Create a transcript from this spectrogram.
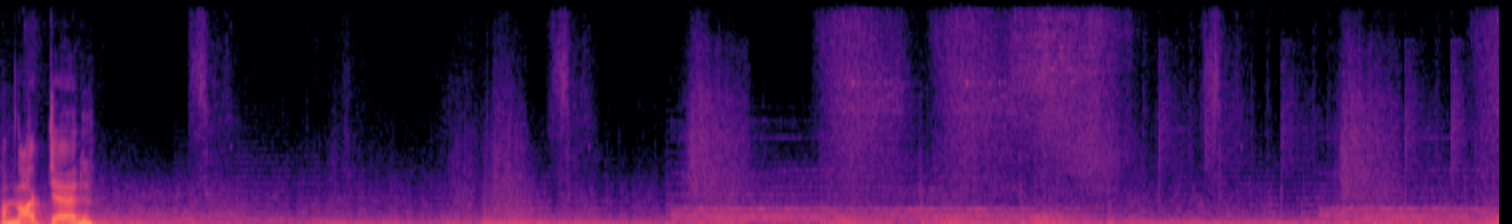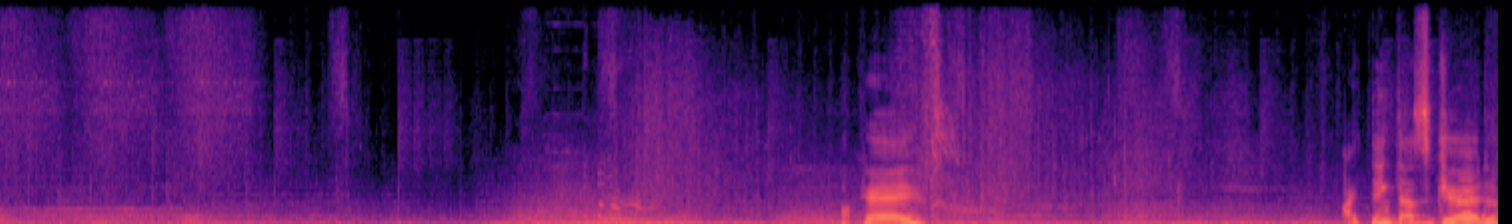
I'm not dead. Okay. I think that's good.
